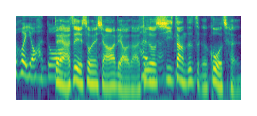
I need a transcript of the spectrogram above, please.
就会有很多对啊，这也是我很想要聊的，啊，就是说西藏这整个过程，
